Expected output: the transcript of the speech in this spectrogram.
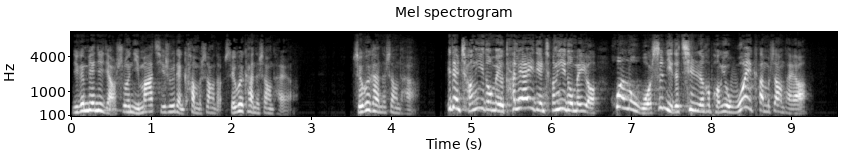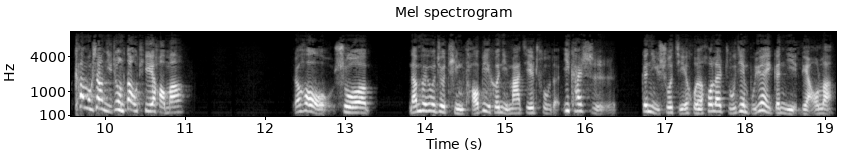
你跟编辑讲说，你妈其实有点看不上他，谁会看得上他呀？谁会看得上他？一点诚意都没有，谈恋爱一点诚意都没有。换了我是你的亲人和朋友，我也看不上他呀，看不上你这种倒贴好吗？然后说，男朋友就挺逃避和你妈接触的，一开始跟你说结婚，后来逐渐不愿意跟你聊了。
